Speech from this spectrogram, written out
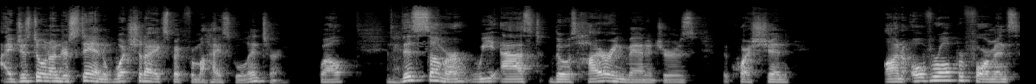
I just don't understand what should I expect from a high school intern? Well, this summer we asked those hiring managers the question on overall performance,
